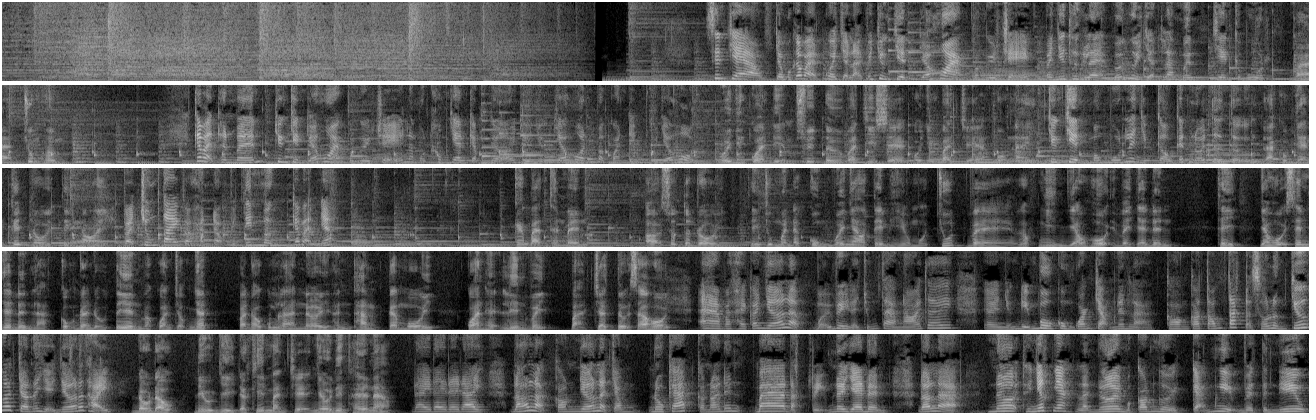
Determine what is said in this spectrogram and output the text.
Xin chào, chào mừng các bạn quay trở lại với chương trình Giáo Hoàng và Người Trẻ và như thường lệ với người dẫn là mình, Jen Kabur và Trung Hưng. Các bạn thân mến, chương trình Giáo Hoàng và Người Trẻ là một không gian gặp gỡ giữa những giáo huấn và quan điểm của giáo hội. Với những quan điểm, suy tư và chia sẻ của những bạn trẻ hôm nay. Chương trình mong muốn là nhịp cầu kết nối tư tưởng, là không gian kết nối tiếng nói và chung tay vào hành động vì tin mừng các bạn nhé. Các bạn thân mến, ở suốt tuần rồi thì chúng mình đã cùng với nhau tìm hiểu một chút về góc nhìn giáo hội về gia đình. Thì giáo hội xem gia đình là cộng đoàn đầu tiên và quan trọng nhất và đó cũng là nơi hình thành các mối quan hệ liên vị và trật tự xã hội. À và thầy có nhớ là bởi vì là chúng ta nói tới uh, những điểm vô cùng quan trọng nên là con có tóm tắt ở số lần trước á cho nó dễ nhớ đó thầy. Đầu đầu, điều gì đã khiến bạn trẻ nhớ đến thế nào? Đây đây đây đây, đó là con nhớ là trong Docat có nói đến ba đặc điểm nơi gia đình, đó là nơi thứ nhất nha là nơi mà con người cảm nghiệm về tình yêu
